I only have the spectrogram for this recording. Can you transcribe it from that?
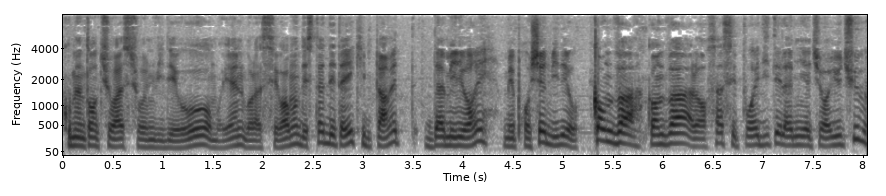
combien de temps tu restes sur une vidéo en moyenne. Voilà, c'est vraiment des stats détaillés qui me permettent d'améliorer mes prochaines vidéos. Canva, Canva, alors ça c'est pour éditer la miniature YouTube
